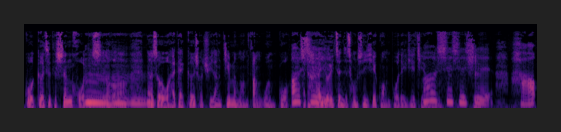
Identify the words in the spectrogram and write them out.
过各自的生活的时候啊，嗯那个时候我还带歌手去让金门网访问过。哦啊他还有一阵子从事一些广播的一些节目。哦，是是是是，好。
